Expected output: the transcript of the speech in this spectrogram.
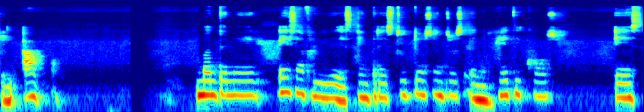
el agua. Mantener esa fluidez entre estos dos centros energéticos es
